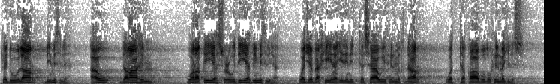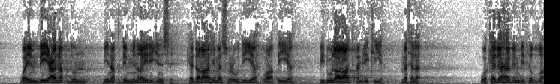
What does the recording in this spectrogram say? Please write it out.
كدولار بمثله أو دراهم ورقية سعودية بمثلها وجب حينئذ التساوي في المقدار والتقابض في المجلس. وإن بيع نقد بنقد من غير جنسه كدراهم سعودية ورقية بدولارات أمريكية مثلا وكذهب بفضة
